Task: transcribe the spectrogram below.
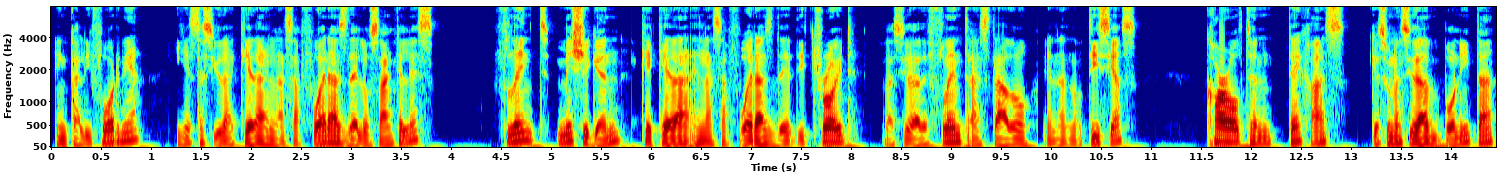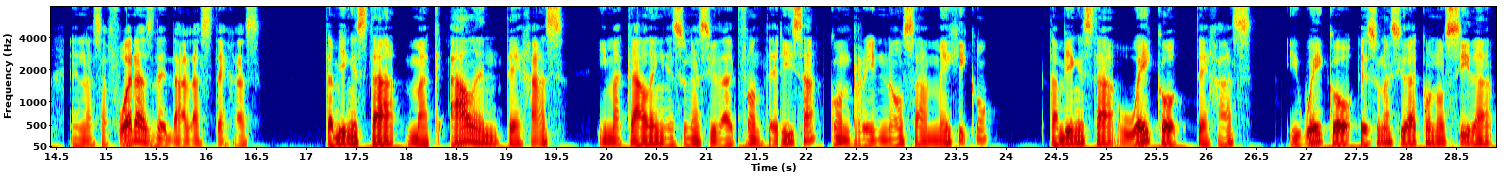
en California, y esta ciudad queda en las afueras de Los Ángeles, Flint, Michigan, que queda en las afueras de Detroit, la ciudad de Flint ha estado en las noticias, Carlton, Texas, que es una ciudad bonita en las afueras de Dallas, Texas. También está McAllen, Texas, y McAllen es una ciudad fronteriza con Reynosa, México. También está Waco, Texas, y Waco es una ciudad conocida,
